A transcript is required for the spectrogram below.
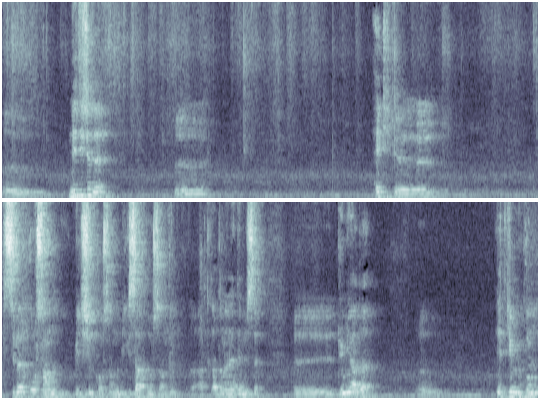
Ee, neticede e, hack e, siber korsanlık, bilişim korsanlığı, bilgisayar korsanlığı artık adına ne denirse e, dünyada e, etkin bir konu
